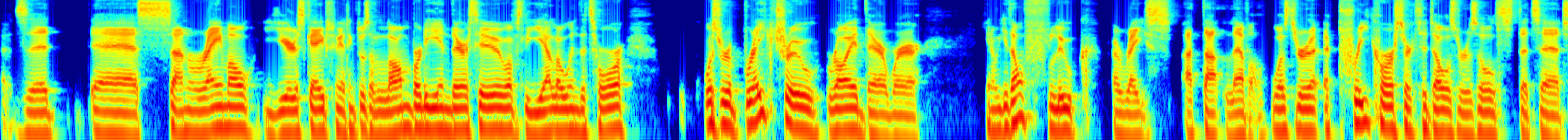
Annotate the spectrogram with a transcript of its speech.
the uh, San Remo year escapes me. I think there was a Lombardy in there too. Obviously, yellow in the tour. Was there a breakthrough ride there where you know you don't fluke a race at that level? Was there a, a precursor to those results that said,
